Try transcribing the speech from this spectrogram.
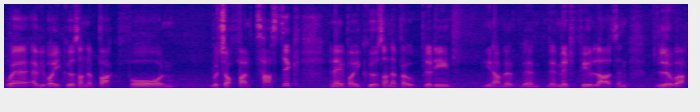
where everybody goes on the back four and which are fantastic, and everybody goes on about bloody, you know, the, the, the midfield lads and Lua.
